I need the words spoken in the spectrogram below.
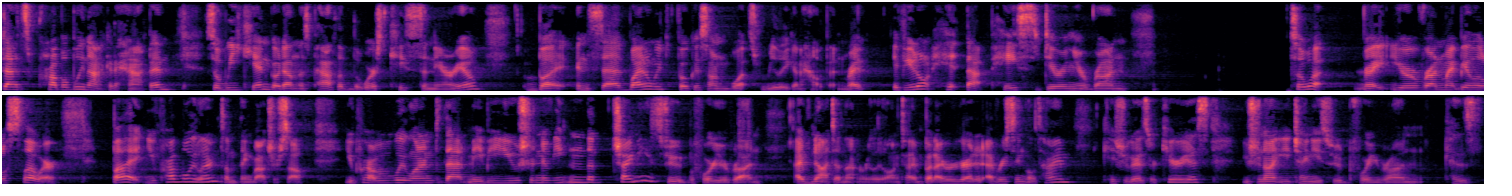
That's probably not going to happen. So we can go down this path of the worst case scenario. But instead, why don't we focus on what's really going to happen, right? If you don't hit that pace during your run, so what, right? Your run might be a little slower but you probably learned something about yourself. You probably learned that maybe you shouldn't have eaten the Chinese food before your run. I've not done that in a really long time, but I regret it every single time. In case you guys are curious, you should not eat Chinese food before you run because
